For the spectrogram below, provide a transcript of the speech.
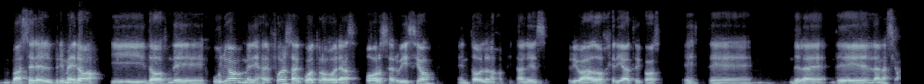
va a ser el primero y 2 de julio, medidas de fuerza, cuatro horas por servicio en todos los hospitales privados, geriátricos este, de, la, de la nación.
